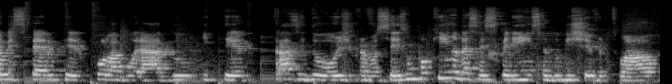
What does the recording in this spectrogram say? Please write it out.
Eu espero ter colaborado e ter trazido hoje para vocês um pouquinho dessa experiência do guichê virtual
